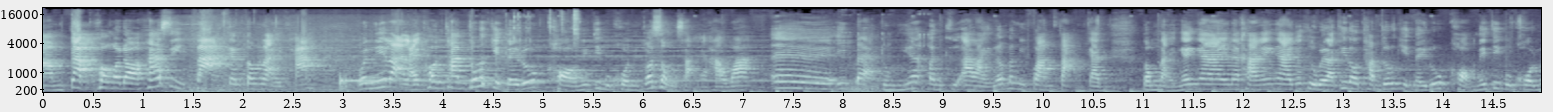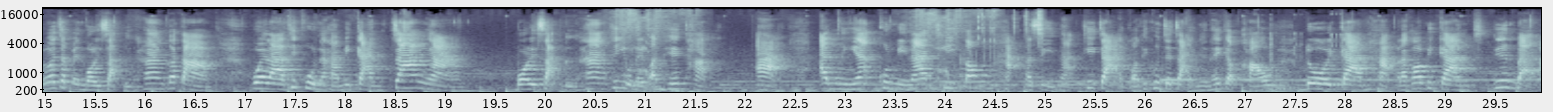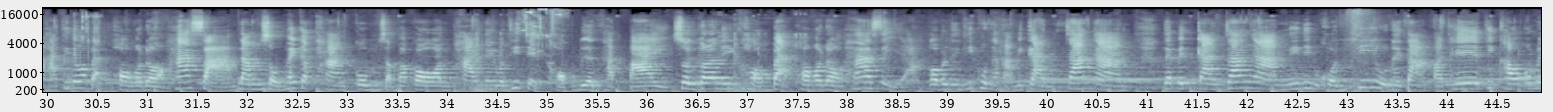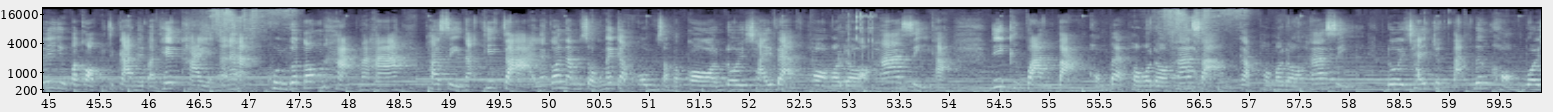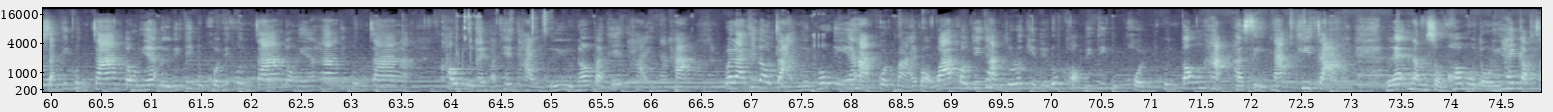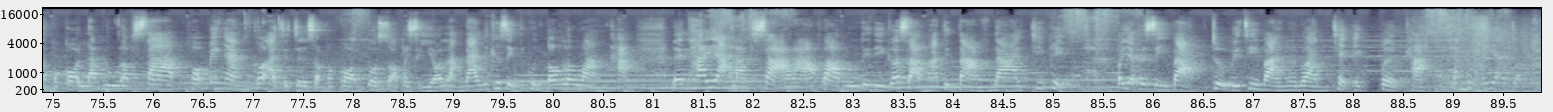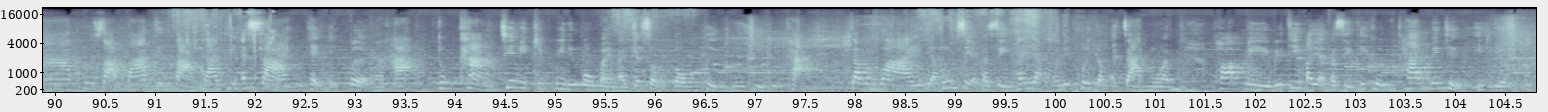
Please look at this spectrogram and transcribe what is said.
3 กับพงด54 ต่างกันตรงไหนคะ วันนี้หลาย ๆ คนทำธุรกิจในรูปของนิติบุคคลก็สงสัยอะค่ะว่า เออไอแบบตรงเนี้ยมันคืออะไรแล้วมันมีความต่างกันตรงไหนง่าย ๆ นะคะ ง่าย ๆ ก็คือเวลาที่เราทำธุรกิจในรูปของนิติบุคคล ไม่ว่าจะเป็นบริษัทหรือห้างก็ตาม เวลาที่คุณนะคะมีการจ้างงานบริษัทหรือห้างที่อยู่ในประเทศไทยอะ อันนี้คุณมีหน้าที่ต้องหักภาษีนะที่จ่ายก่อนที่คุณจะจ่ายเงินให้กับเขา โดยการหักแล้วก็มีการยื่นแบบอะคะที่เรียกว่าแบบพองด53นำส่งให้กับทางกรมสรรพากรภายในวันที่ 7 ของเดือนถัดไป ส่วนกรณีของแบบพองด54อะกรณีที่คุณนะคะมีการจ้างงาน แต่เป็นการจ้างงานนิติบุคคลที่อยู่ในต่างประเทศที่เขาก็ไม่ได้อยู่ประกอบกิจการในประเทศไทยอย่างนั้นนะคะคุณก็ต้องหักนะคะ ภาษีณที่ ก็นำส่งให้กับกรมสรรพากร โดยใช้แบบพงด54 ค่ะ นี่คือความต่างของแบบพงด53 กับพงด54 โดยใช้จุดตัดเรื่องของบริษัทที่คุณจ้างตรงนี้หรือนิติบุคคลที่คุณจ้างตรงนี้ห้างที่คุณจ้างอะเขาอยู่ในประเทศไทยหรืออยู่นอกประเทศไทยนะคะ เวลาที่เราจ่ายเงินพวกนี้ค่ะกฎหมายบอกว่าคนที่ทำธุรกิจในรูปของนิติบุคคล คุณต้องหักภาษีณที่จ่าย และนำส่งข้อมูลตรงนี้ให้กับสรรพากรรับรู้รับทราบ เพราะไม่งั้นก็อาจจะเจอสรรพากรตรวจสอบภาษีย้อนหลังได้นี่คือสิ่งที่คุณต้องระวังค่ะ และถ้าอยากรับสาระความรู้ดีๆก็สามารถติดตามได้ที่เพจประหยัดภาษีแบบถูกวิธีบายเงินวัน Tech Expert ค่ะ ถ้าคุณไม่อยากจะพลาดคุณสามารถติดตามได้ที่ Assign Tech Expert นะคะ ทุกครั้งที่มีคลิปวิดีโอใหม่ๆจะส่งตรงถึงมือถือคุณค่ะ จำไว้อย่าเพิ่งเสียภาษีถ้ายังไม่ได้คุยกับอาจารย์นวลเพราะมีวิธีประหยัดภาษีที่คุณคาดไม่ถึงอีกเยอะค่ะ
